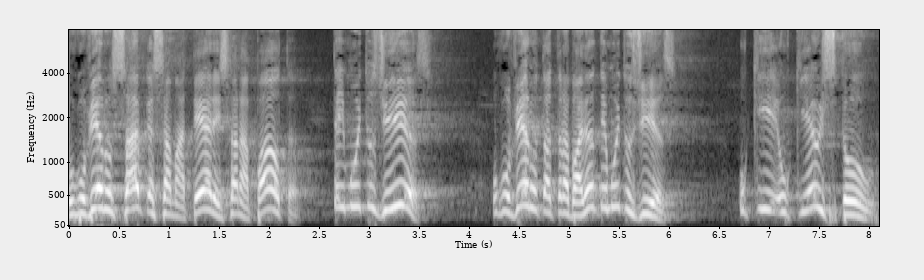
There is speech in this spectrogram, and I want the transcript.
O governo sabe que essa matéria está na pauta tem muitos dias. O governo está trabalhando tem muitos dias. O que, o que eu estou,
